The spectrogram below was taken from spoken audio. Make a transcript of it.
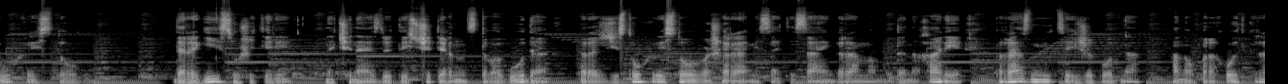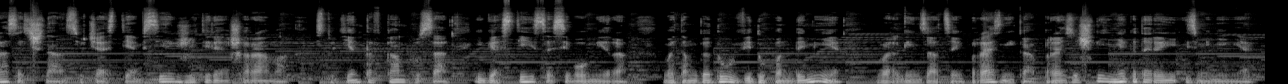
Рождеству Христову. Дорогие слушатели, начиная с 2014 года, Рождество Христово в Ашараме Сати Сайнграма Муданахари празднуется ежегодно. Оно проходит красочно с участием всех жителей Ашарама, студентов кампуса и гостей со всего мира. В этом году ввиду пандемии в организации праздника произошли некоторые изменения –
